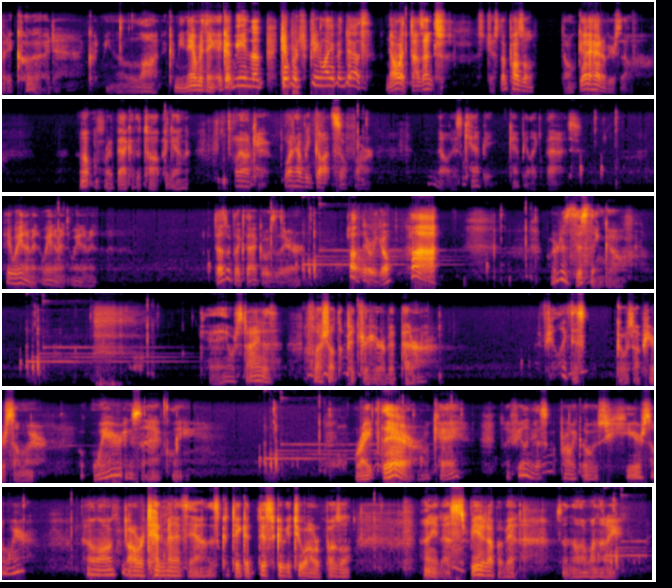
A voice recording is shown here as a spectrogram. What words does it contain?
But it could. It could mean a lot. It could mean everything. It could mean the difference between life and death. No, it doesn't. It's just a puzzle. Don't get ahead of yourself. Oh, right back at the top again. Okay, what have we got so far? No, this can't be. Can't be like that. Hey, wait a minute, wait a minute, wait a minute. It does look like that goes there. Oh, there we go. Ha! Where does this thing go? Okay, we're starting to flesh out the picture here a bit better. I feel like this goes up here somewhere. Where exactly? Right there. Okay. So I feel like this probably goes here somewhere. How long? Hour 10 minutes. Yeah, this could take a, this could be a two hour puzzle. I need to speed it up a bit. It's another one that I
